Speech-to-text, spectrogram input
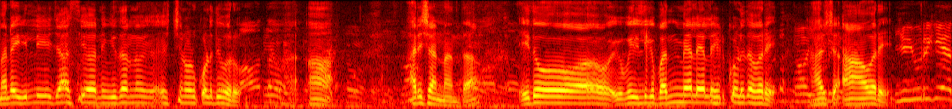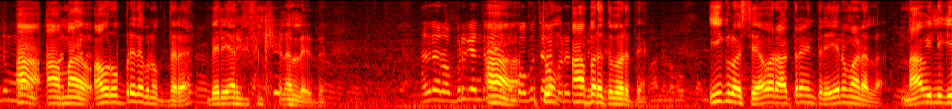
ಮನೆ ಇಲ್ಲಿ ಜಾಸ್ತಿ ನೀವು ಇದನ್ನು ಹೆಚ್ಚು ನೋಡ್ಕೊಳ್ದಿವರು ಹಾಂ ಹರೀಶ್ ಅಣ್ಣ ಅಂತ. ಇದು ಇಲ್ಲಿಗೆ ಬಂದ ಮೇಲೆ ಎಲ್ಲ ಹಿಡ್ಕೊಳ್ಳೋದು ಅವರೇ. ಹರೀಶ್ ಹಾಂ ಅವರೇ. ಹಾಂ ಹಾಂ ಅವರೊಬ್ಬರೇ ತಗೊಂಡು ಹೋಗ್ತಾರೆ. ಬೇರೆ ಯಾರಿಗೂ ಕೇಳಲ್ಲ ಇದು. ಹಾಂ ಬರುತ್ತೆ ಬರುತ್ತೆ. ಈಗಲೂ ಅಷ್ಟೇ ಅವರು ಹತ್ರ ನಿಂತರೆ ಏನು ಮಾಡಲ್ಲ. ನಾವು ಇಲ್ಲಿಗೆ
